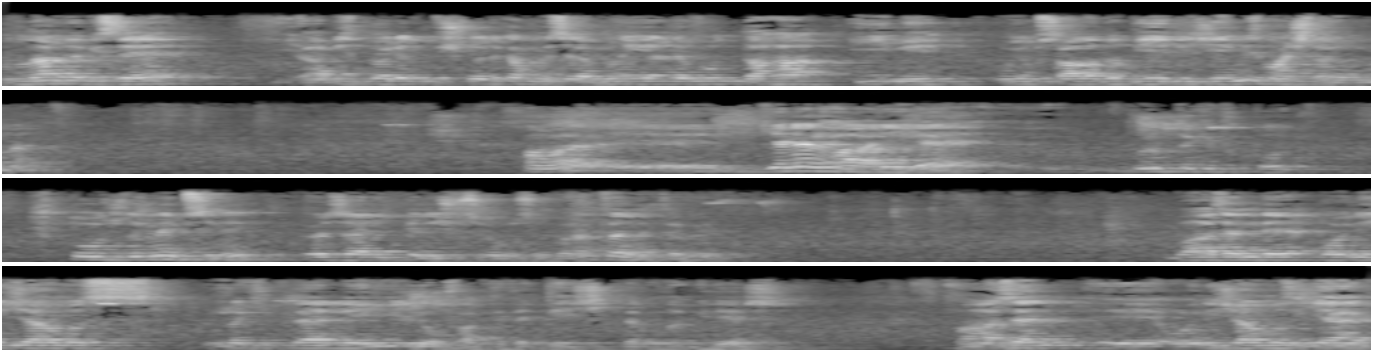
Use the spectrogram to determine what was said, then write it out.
Bunlar da bize ya biz böyle düşünüyorduk ama mesela bunun yerine bu daha iyi bir uyum sağladı diyebileceğimiz maçlar bunlar. Ama e, genel haliyle gruptaki futbol, futbolcuların hepsini özellikle de şu sıra bulsun falan tanıdık tabii. Bazen de oynayacağımız rakiplerle ilgili ufak tefek değişiklikler olabilir. Bazen e, oynayacağımız yer,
